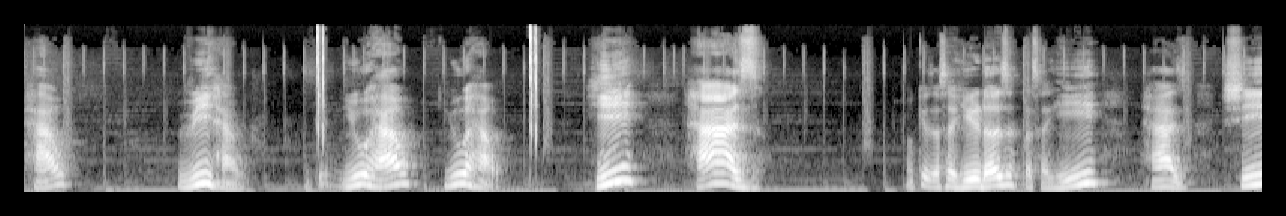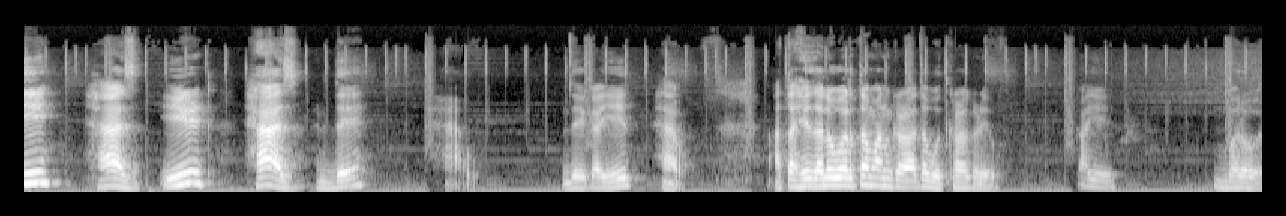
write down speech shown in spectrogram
have we have okay you have you have he has okay जसं ही डज तसं he has she has it has and they have they काय येईल? हॅव आता हे झालं वर्तमान काळ आता भूतकाळाकडे येऊ. काय येईल? बरोबर.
